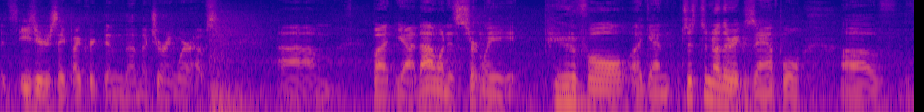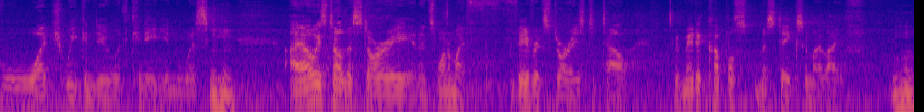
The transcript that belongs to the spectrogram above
it's easier to say Pike Creek than the maturing warehouse. Um, but yeah, that one is certainly beautiful. Again, just another example of what we can do with Canadian whiskey. I always tell this story, and it's one of my favorite stories to tell. I've made a couple mistakes in my life. Mm-hmm.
